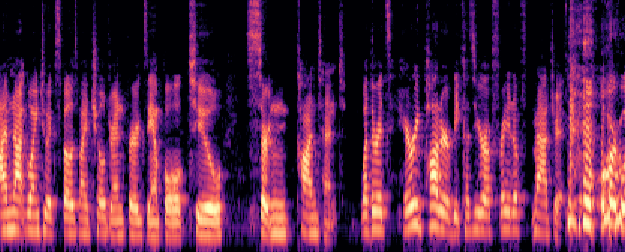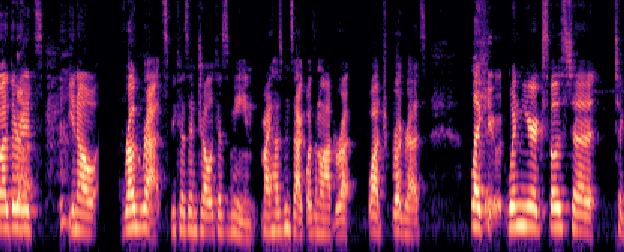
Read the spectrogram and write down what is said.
i'm not going to expose my children for example to certain content whether it's harry potter because you're afraid of magic or whether Yeah. it's you know rugrats because angelica's mean my husband zach wasn't allowed to ru- watch rugrats like Cute. when you're exposed to to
